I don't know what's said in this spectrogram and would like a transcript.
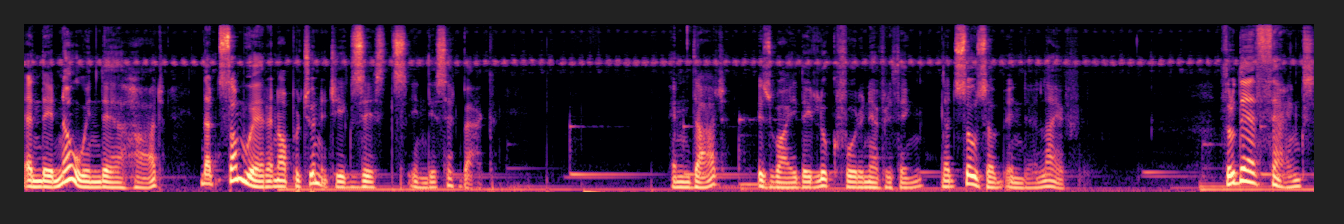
and they know in their heart that somewhere an opportunity exists in the setback. And that is why they look for in everything that shows up in their life. Through their thanks,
